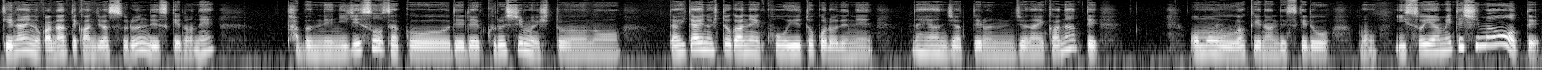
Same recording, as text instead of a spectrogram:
けないのかなって感じはするんですけどね多分ね二次創作でね苦しむ人の大体の人がねこういうところでね悩んじゃってるんじゃないかなって思うわけなんですけどもういっそやめてしまおうって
